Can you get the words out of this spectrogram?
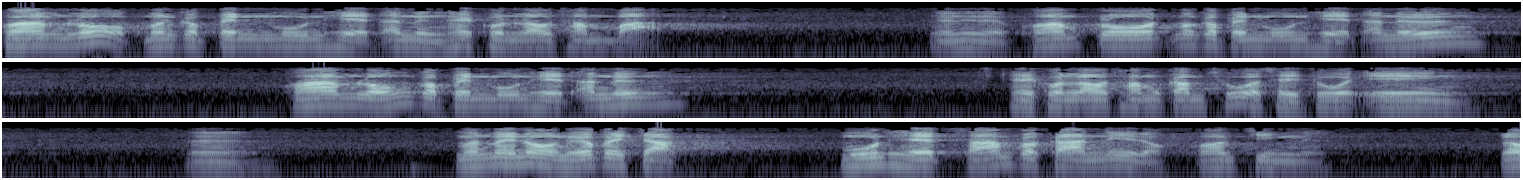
ความโลภมันก็เป็นมูลเหตุอันหนึ่งให้คนเราทำบาปอย่างนี้เนี่ยความโกรธมันก็เป็นมูลเหตุอันหนึ่ง ความหลงก็เป็นมูลเหตุอันหนึ่งให้คนเราทำกรรมชั่วใส่ตัวเองอมันไม่นอกเหนือไปจากมูลเหตุสามประการนี่หรอกความจริงเนี่ย เรา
